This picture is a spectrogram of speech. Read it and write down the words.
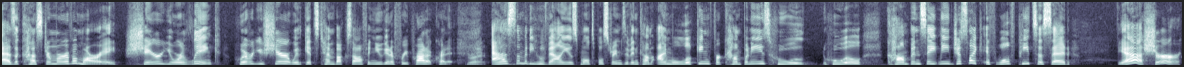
as a customer of Amare, share your link, whoever you share it with gets 10 bucks off and you get a free product credit. Right. As somebody who values multiple streams of income, I'm looking for companies who will who will compensate me just like if Wolf Pizza said, "Yeah, sure.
